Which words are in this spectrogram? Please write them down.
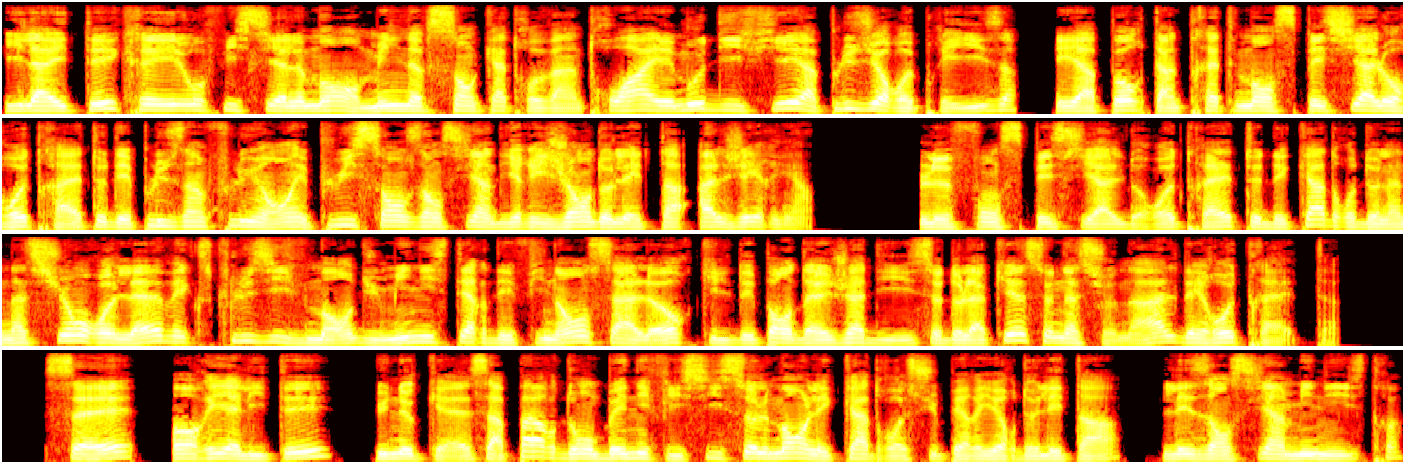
il a été créé officiellement en 1983 et modifié à plusieurs reprises, et apporte un traitement spécial aux retraites des plus influents et puissants anciens dirigeants de l'État algérien. Le Fonds spécial de retraite des cadres de la nation relève exclusivement du ministère des Finances alors qu'il dépendait jadis de la Caisse nationale des retraites. C'est, en réalité, une caisse à part dont bénéficient seulement les cadres supérieurs de l'État, les anciens ministres,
